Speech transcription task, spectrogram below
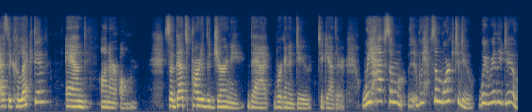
as a collective and on our own. So that's part of the journey that we're going to do together. We have some we have some work to do. We really do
